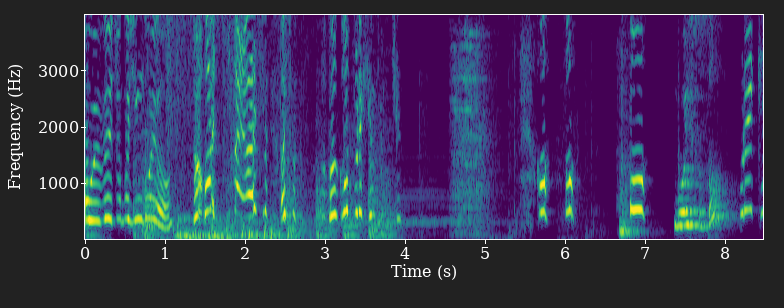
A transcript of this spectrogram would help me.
어, 왜, 왜 죽으신 거예요? 어, 씨발, 아, 씨발, 아, 씨발. 어, 어, 브레이크, 브레이크. 어, 어, 어, 뭐 있었어? 브레이크.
